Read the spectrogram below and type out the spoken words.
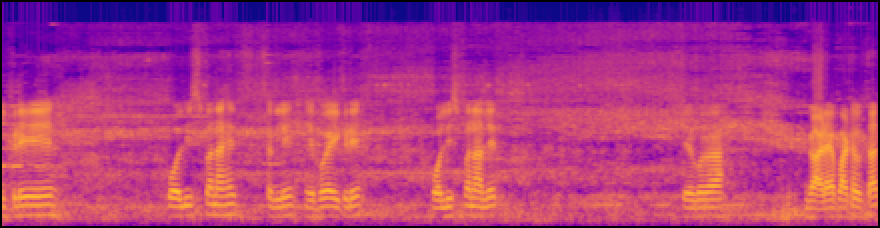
इकडे पोलीस पण आहेत सगळे. हे बघा इकडे. पॉलिश पण आलेत. ते बघा गाड्या पाठवतात.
